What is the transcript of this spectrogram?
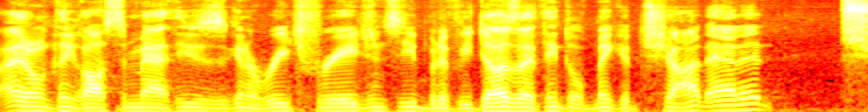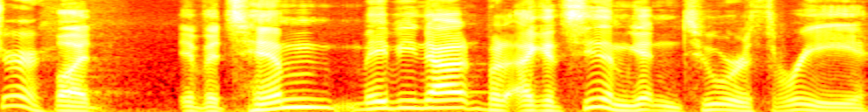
I don't think Auston Matthews is going to reach free agency, but if he does, I think they'll make a shot at it. Sure. But if it's him, maybe not. But I could see them getting two or three,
